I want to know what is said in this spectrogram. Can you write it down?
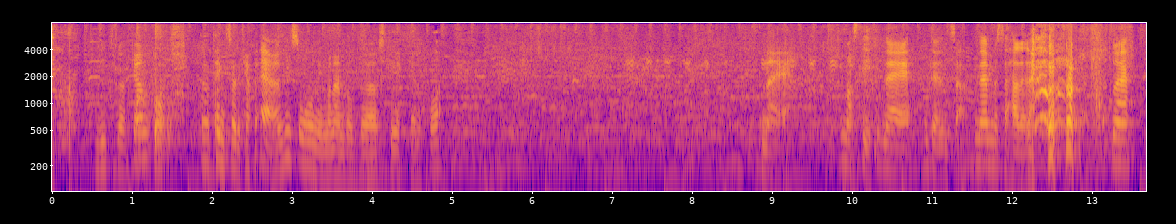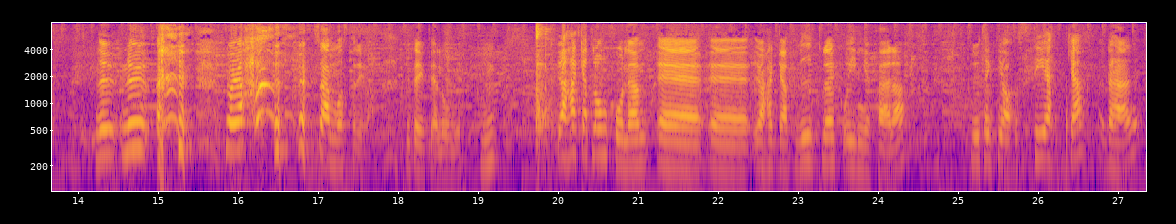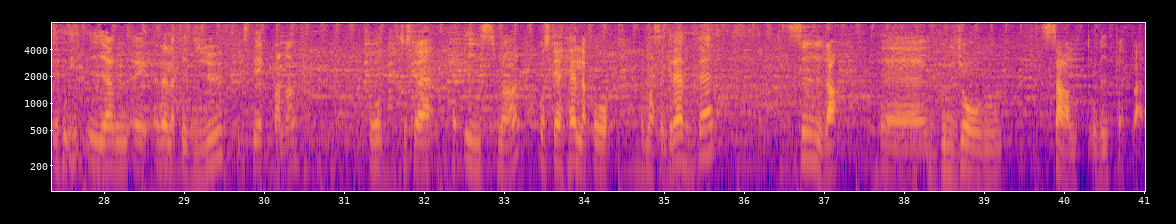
vitlöken och jag tänkte att det kanske är en viss ordning man ändå bör steka det på. Nej, man steker, nej, det är inte så. Nej, men så här är det. nej. Nu, nu, nu jag, så här måste det vara. Det tänkte jag logiskt. Mm. Jag har hackat långkålen, eh, eh, jag har hackat vitlök och ingefära. Nu tänker jag steka det här i en eh, relativt djup stekpanna. Och så ska jag ha i smör och ska jag hälla på en massa grädde, sirap, eh, buljong, salt och vitpeppar.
